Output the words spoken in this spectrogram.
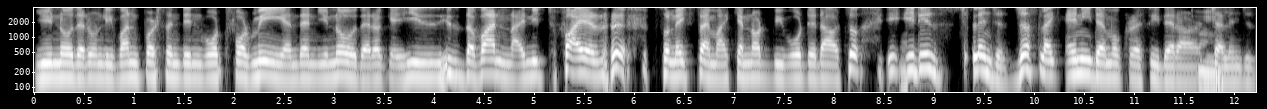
you know that only one person didn't vote for me and then you know that okay he, he's the one i need to fire so next time i cannot be voted out so it, mm. it is challenges just like any democracy there are mm. challenges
